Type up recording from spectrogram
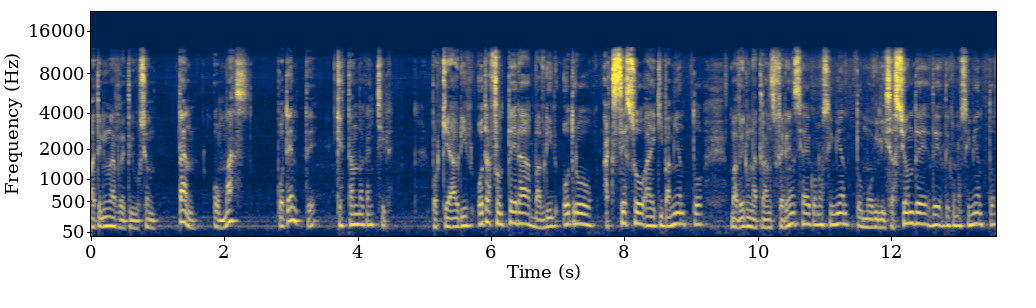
va a tener una retribución tan o más potente que estando acá en Chile porque va a abrir otra frontera, va a abrir otro acceso a equipamiento, va a haber una transferencia de conocimiento, movilización de- de conocimiento,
